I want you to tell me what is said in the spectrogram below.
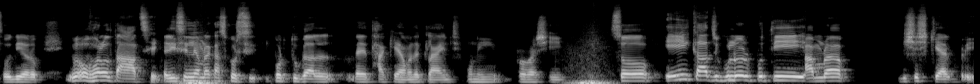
Saudi Arab overall তা আছে। রিসেন্টলি আমরা কাজ করছি পর্তুগালে থাকে আমাদের ক্লায়েন্ট উনি প্রবাসী। সো এই কাজগুলোর প্রতি আমরা বিশেষ কেয়ার করি।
